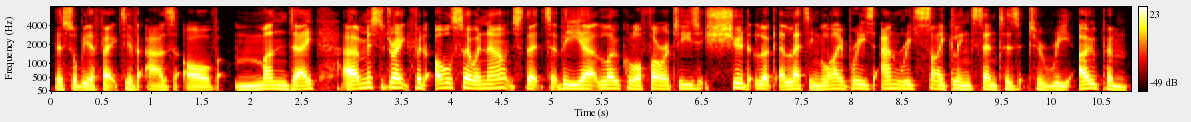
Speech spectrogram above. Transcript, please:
This will be effective as of Monday. Uh, Mr. Drakeford also announced that the uh, local authorities should look at letting libraries and recycling centres to reopen.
